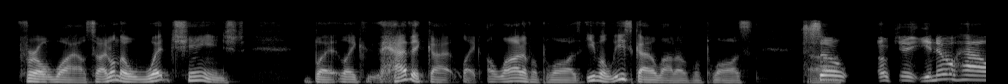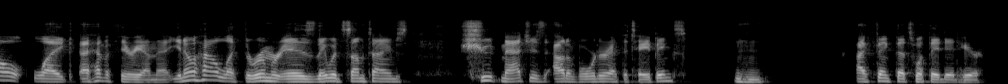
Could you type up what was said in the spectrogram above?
for a while. So I don't know what changed, but like Havoc got like a lot of applause. Ivelisse got a lot of applause. So. Okay, you know how like I have a theory on that. You know how like the rumor is they would sometimes shoot matches out of order at the tapings. Mm-hmm. I think that's what they did here.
